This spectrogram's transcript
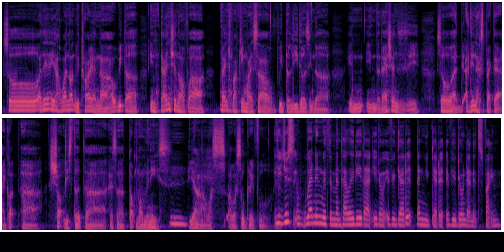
So I think, yeah, why not we try and uh, with the intention of uh, benchmarking myself with the leaders in the in in the nations, you see. So I, I didn't expect that I got uh, shortlisted uh, as a top nominees. Mm. Yeah, I was I was so grateful. You just went in with the mentality that you know if you get it, then you get it. If you don't, then it's fine.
